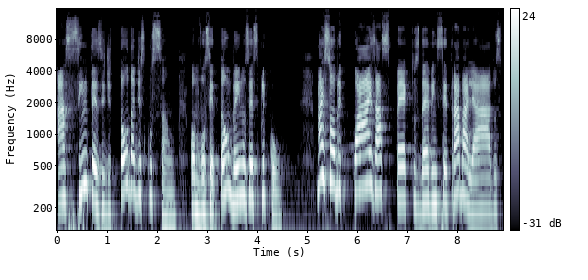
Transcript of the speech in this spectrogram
a síntese de toda a discussão, como você tão bem nos explicou. Mas sobre quais aspectos devem ser trabalhados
